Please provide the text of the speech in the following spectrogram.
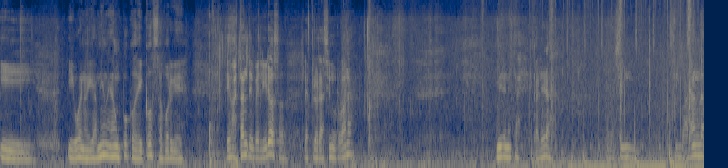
y, y bueno, y a mí me da un poco de cosa porque es bastante peligroso la exploración urbana. Miren esta escalera como sin, sin baranda.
